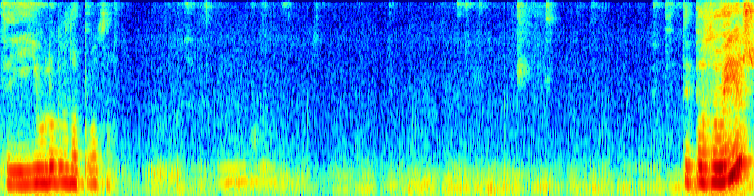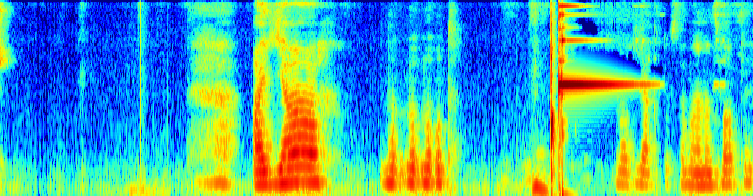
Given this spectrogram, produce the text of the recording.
Це її улюблена поза. Ти позуєш? А я. Ну, ну, ну от. Ну, от як то саме назвати?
